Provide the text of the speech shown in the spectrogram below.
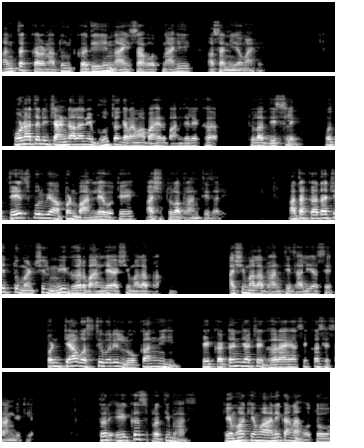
अंतःकरणातून कधीही नाहीसा होत नाही असा नियम आहे. कोणातरी चांडालाने भूतग्रामाबाहेर बांधलेले घर तुला दिसले व तेच पूर्वी आपण बांधले होते अशी तुला भ्रांती झाली. आता कदाचित तू म्हणशील मी घर बांधले अशी मला अशी मला भ्रांती झाली असेल. पण त्या वस्तीवरील लोकांनीही हे कटंजाचे घर आहे असे कसे सांगितले? तर एकच प्रतिभास केव्हा केव्हा अनेकांना होतो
